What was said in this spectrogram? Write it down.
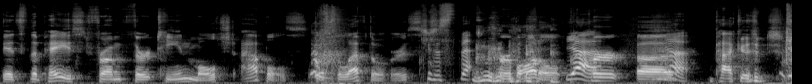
it's the paste from thirteen mulched apples. That's the leftovers Just that. per bottle, Yeah. per uh, Yeah. package.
